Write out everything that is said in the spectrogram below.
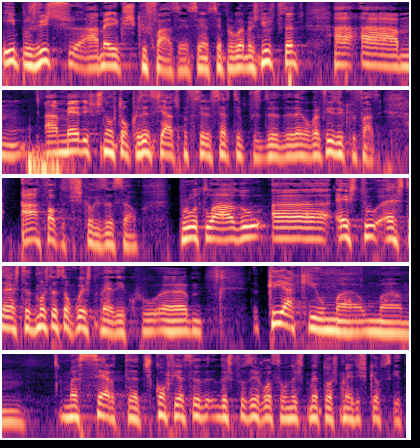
E, pelos vistos, há médicos que o fazem sem, sem problemas nenhums. Portanto, há, há, há, médicos que não estão credenciados para fazer certos tipos de, de ecografias e que o fazem há falta de fiscalização. Por outro lado, este, esta, esta demonstração com este médico uh, cria aqui uma, uma, uma, certa desconfiança das pessoas em relação, neste momento, aos médicos, que é o seguinte:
